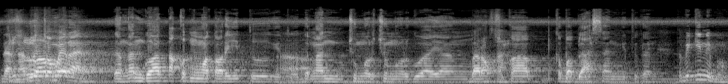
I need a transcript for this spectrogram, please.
Sedangkan Terus lu comberan. Sedangkan gua takut mengotori itu gitu dengan cungur-cungur gua yang Barokah. suka kebablasan gitu kan. Tapi gini, Bung.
